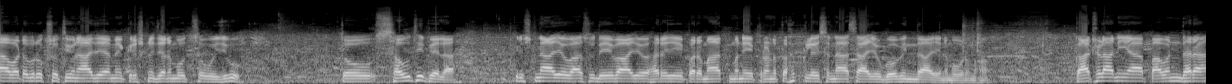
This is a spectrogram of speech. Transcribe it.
આ વટવૃક્ષ થયું અને આજે અમે કૃષ્ણ જન્મોત્સવ ઉજવું તો સૌથી પહેલાં કૃષ્ણાય વાસુદેવાય હરે પરમાત્મને પ્રણત ક્લેશનાશાય ગોવિંદાય નમો નમઃ કાઠડાની આ પાવનધરા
